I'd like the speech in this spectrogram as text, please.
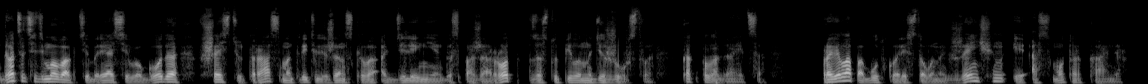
27 октября сего года в 6 утра смотритель женского отделения госпожа Рот заступила на дежурство, как полагается. Провела побудку арестованных женщин и осмотр камер.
